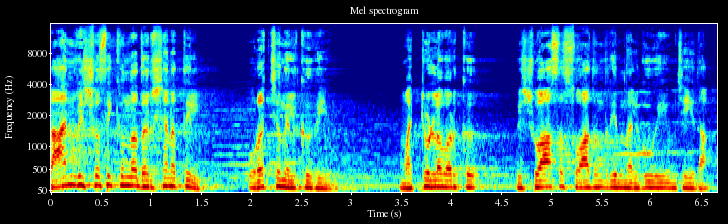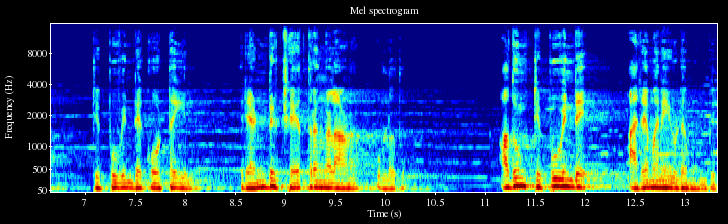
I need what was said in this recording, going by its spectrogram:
താൻ വിശ്വസിക്കുന്ന ദർശനത്തിൽ ഉറച്ചു നിൽക്കുകയും മറ്റുള്ളവർക്ക് വിശ്വാസ സ്വാതന്ത്ര്യം നൽകുകയും ചെയ്ത ടിപ്പുവിന്റെ കോട്ടയിൽ രണ്ട് ക്ഷേത്രങ്ങളാണ് ഉള്ളത്. അതും ടിപ്പുവിന്റെ അരമനയുടെ മുമ്പിൽ.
